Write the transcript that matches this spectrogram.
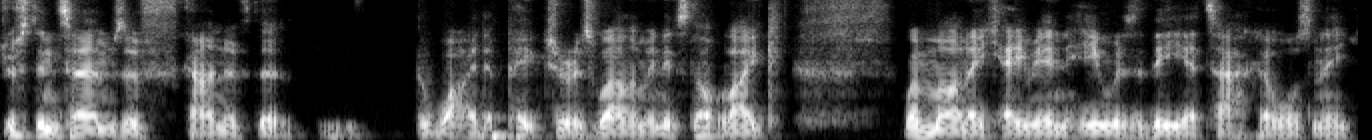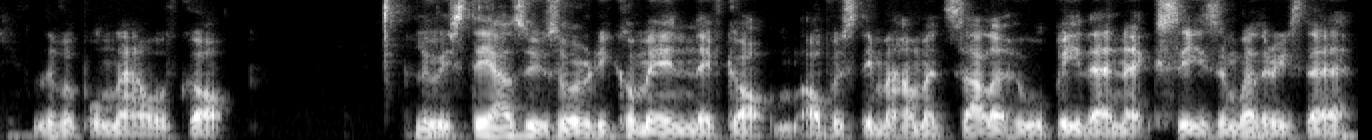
just in terms of kind of the the wider picture as well. I mean, it's not like when Mane came in, he was the attacker, wasn't he? Liverpool now have got Luis Diaz, who's already come in. They've got obviously Mohamed Salah, who will be there next season. Whether he's there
